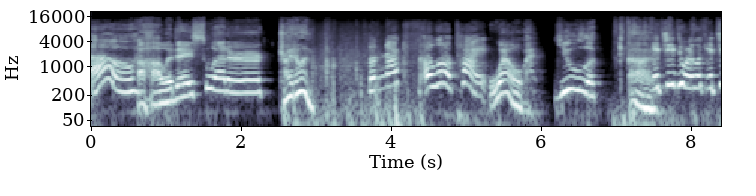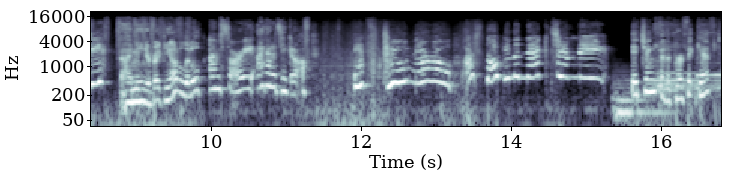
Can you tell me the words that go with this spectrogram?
Oh. A holiday sweater. Try it on. The neck's a little tight. Wow, you look. Uh, Itchy? Do I look itchy? I mean, you're breaking out a little. I'm sorry. I gotta take it off. It's too narrow. I'm stuck in the neck chimney. Itching for the perfect gift?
